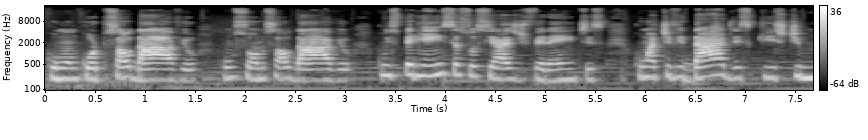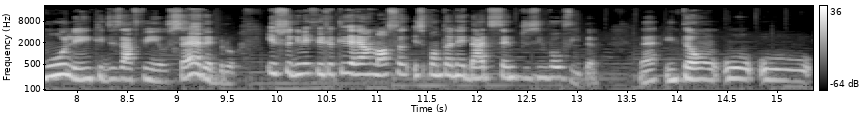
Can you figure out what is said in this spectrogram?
com um corpo saudável, com sono saudável, com experiências sociais diferentes, com atividades que estimulem, que desafiem o cérebro, isso significa que é a nossa espontaneidade sendo desenvolvida. Né? Então, o, o,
